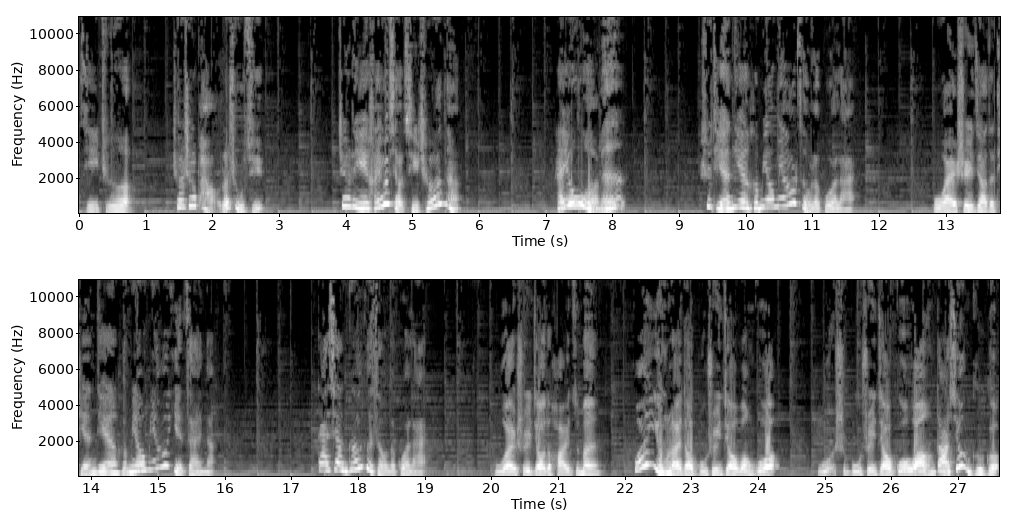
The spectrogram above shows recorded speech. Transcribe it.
汽车，车车跑了出去。这里还有小汽车呢，还有我们。是甜甜和喵喵走了过来。不爱睡觉的甜甜和喵喵也在呢。大象哥哥走了过来。不爱睡觉的孩子们，欢迎来到不睡觉王国。我是不睡觉国王大象哥哥，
